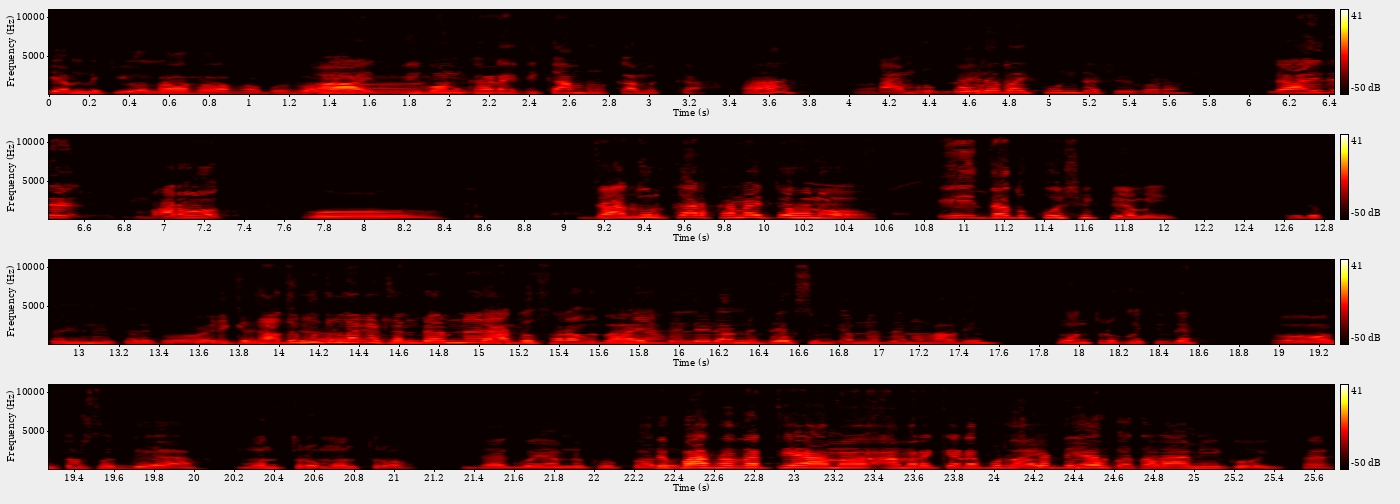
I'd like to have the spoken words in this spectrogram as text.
কেমনে কি গলা ভাই জীবন খাড়াইছি কামরুক কামেকা হ্যাঁ? কামরুক এটা ভাই কোন দেশ এবার এটা এই যে ভারত। ও। জাদুর কারখানায় তো হেন এই জাদু কই শিখছি আমি? এটা তো এটা কি জাদুর মতো আচ্ছা। লাগাইছেন ব্যামনে জাদু ছাড়া হইবে ভাই তাহলে এটা আপনি দেখছুন কেমনে যেন লাউডি? মন্ত্র কইছি যে ও অন্তর দিয়া। মন্ত্র মন্ত্র। যাক ভাই আপনি খুব তো পারো পাঁচ হাজার টাকা আমার আমার কেটা ভাই পুরস্কার দেব? কথাটা আমি কই। হ্যাঁ।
